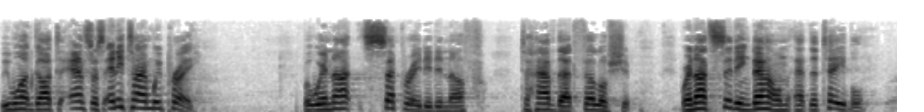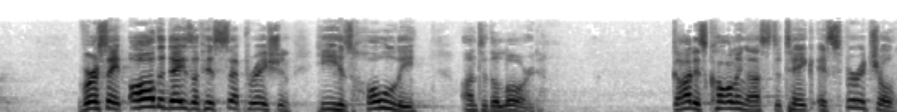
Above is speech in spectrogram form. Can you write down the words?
We want God to answer us anytime we pray. But we're not separated enough to have that fellowship. We're not sitting down at the table. Verse 8, all the days of his separation, he is holy unto the Lord. God is calling us to take a spiritual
